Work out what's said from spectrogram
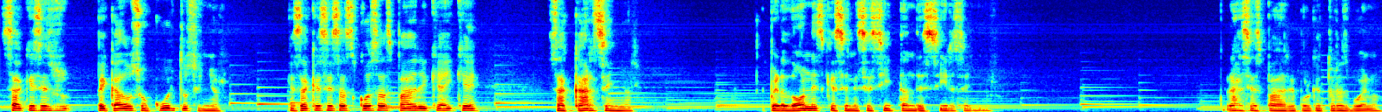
saques esos pecados ocultos, Señor. Que saques esas cosas, Padre, que hay que sacar, Señor. Perdones que se necesitan decir, Señor. Gracias, Padre, porque tú eres bueno.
